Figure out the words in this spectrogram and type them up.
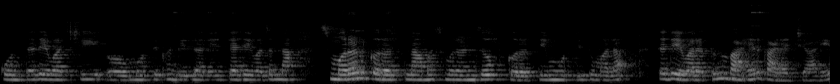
कोणत्या देवाची मूर्ती खंडित झाली आहे त्या देवाचं ना स्मरण करत नामस्मरण जप करत ती मूर्ती तुम्हाला त्या देवाऱ्यातून बाहेर काढायची आहे.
